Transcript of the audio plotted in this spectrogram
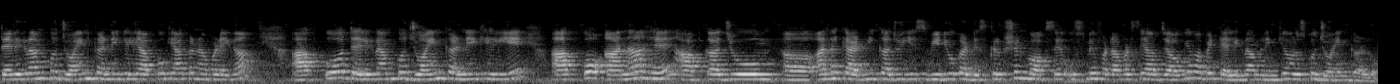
टेलीग्राम को ज्वाइन करने के लिए आपको क्या करना पड़ेगा? आपको टेलीग्राम को ज्वाइन करने के लिए आपको आना है। आपका जो अन अकेडमी का जो इस वीडियो का डिस्क्रिप्शन बॉक्स है, उसमें फटाफट से आप जाओगे, वहाँ पे टेलीग्राम लिंक है और उसको ज्वाइन कर लो।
